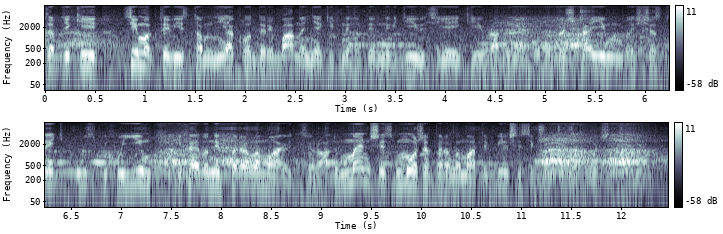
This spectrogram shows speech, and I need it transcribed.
завдяки цим активістам ніякого дерибана, ніяких негативних дій у цієї Київради не буде. Тож хай їм щастить успіху їм, і хай вони переламають цю раду. Меншість може переламати більшість, якщо це захочеться.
